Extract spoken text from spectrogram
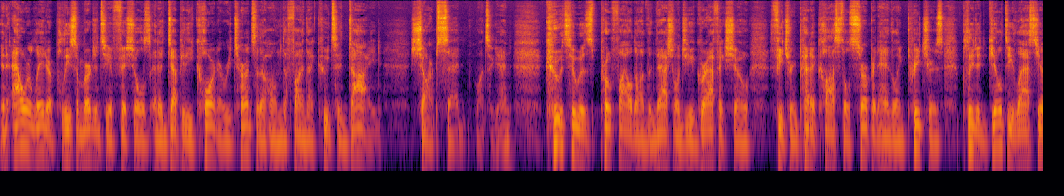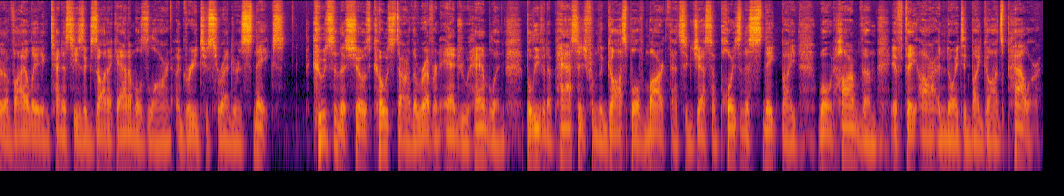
An hour later, police emergency officials and a deputy coroner returned to the home to find that Coots had died. Sharp said, once again. Coots, who was profiled on the National Geographic show featuring Pentecostal serpent handling preachers, pleaded guilty last year to violating Tennessee's exotic animals law and agreed to surrender his snakes. Coots and the show's co star, the Reverend Andrew Hamblin, believe in a passage from the Gospel of Mark that suggests a poisonous snake bite won't harm them if they are anointed by God's power.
